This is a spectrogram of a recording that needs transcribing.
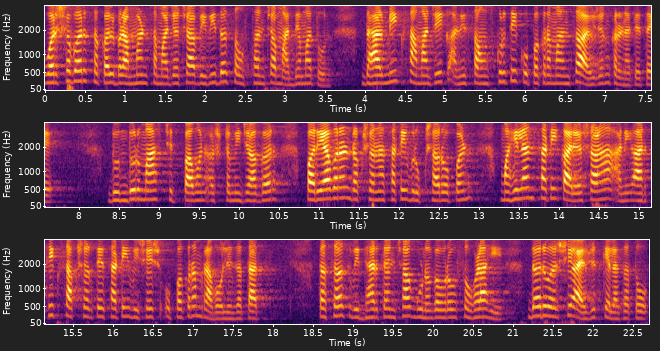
वर्षभर सकल ब्राह्मण समाजाच्या विविध संस्थांच्या माध्यमातून धार्मिक सामाजिक आणि सांस्कृतिक उपक्रमांचं आयोजन करण्यात येते. धुंदुरमास चित्पावन अष्टमी जागर पर्यावरण रक्षणासाठी वृक्षारोपण महिलांसाठी कार्यशाळा आणि आर्थिक साक्षरतेसाठी विशेष उपक्रम राबवले जातात. तसंच विद्यार्थ्यांच्या गुणगौरव सोहळाही दरवर्षी आयोजित केला जातो.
